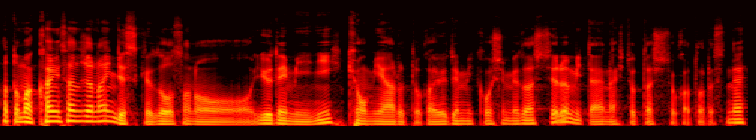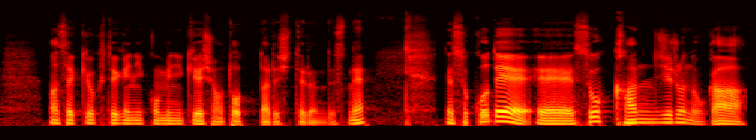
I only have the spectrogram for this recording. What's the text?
あと、まあ、会員さんじゃないんですけど、その、ユーデミーに興味あるとか、ユーデミー講師目指してるみたいな人たちとかとですね、まあ、積極的にコミュニケーションを取ったりしてるんですね。で、そこで、えすごく感じるのが、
